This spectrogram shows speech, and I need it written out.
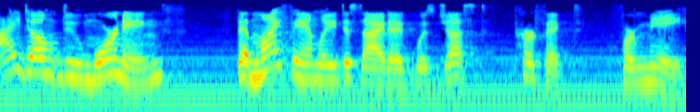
I don't do mornings, that my family decided was just perfect for me.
